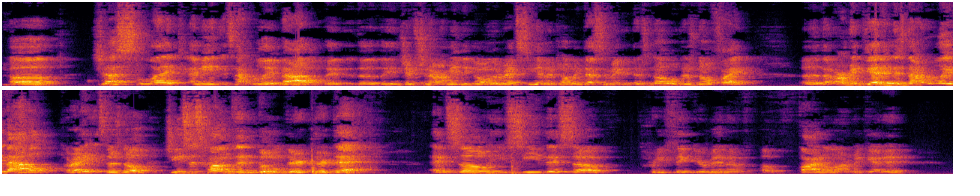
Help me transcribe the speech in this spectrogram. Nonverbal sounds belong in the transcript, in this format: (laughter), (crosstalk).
Uh, just like, I mean, it's not really a battle. The, the, Egyptian army, they go in the Red Sea and they're totally decimated. There's no, there's no fight. Uh, the Armageddon is not really a battle, right? It's, there's no, Jesus comes and boom, they're, they're dead. And so you see this, uh, prefigurement of, of final Armageddon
